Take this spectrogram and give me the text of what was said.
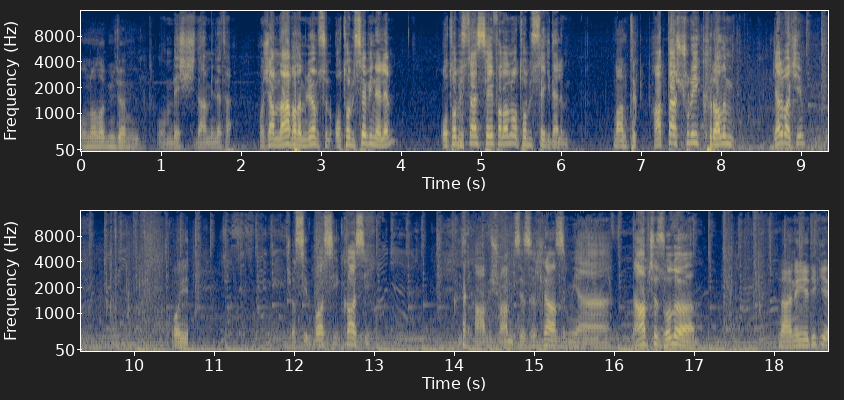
Onu alamayacağım gibi. 15 kişi daha millet. Hocam ne yapalım biliyor musun? Otobüse binelim. Otobüsten safe alan otobüse gidelim. Mantık. Hatta şurayı kıralım. Gel bakayım. Oy. Josi, bosi, kosi. Abi şu an bize zırh lazım ya. Ne yapacağız oğlum? Nane yedik ya.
